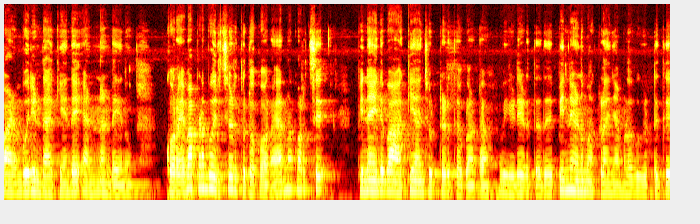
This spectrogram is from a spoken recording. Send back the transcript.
പഴംപൊരി ഉണ്ടാക്കിയതിന്റെ എണ്ണ ഉണ്ടായിരുന്നു. കുറേ പപ്പടം പൊരിച്ചെടുത്തു കേട്ടോ കുറേ പറഞ്ഞാൽ കുറച്ച്. പിന്നെ അതിന്റെ ബാക്കി ഞാൻ ചുട്ടെടുത്തപ്പോൾ കേട്ടോ വീഡിയോ എടുത്തത്. പിന്നെയാണ് മക്കളെ നമ്മളെ വീട്ടിലേക്ക്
